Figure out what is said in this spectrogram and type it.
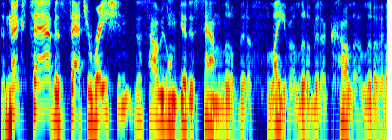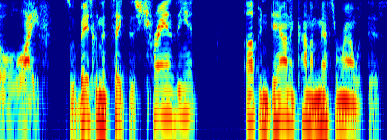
The next tab is saturation. This is how we're gonna give this sound a little bit of flavor, a little bit of color, a little bit of life. So we're basically gonna take this transient up and down and kind of mess around with this.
